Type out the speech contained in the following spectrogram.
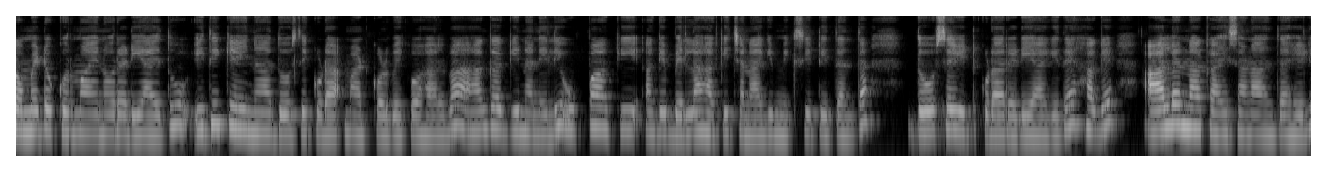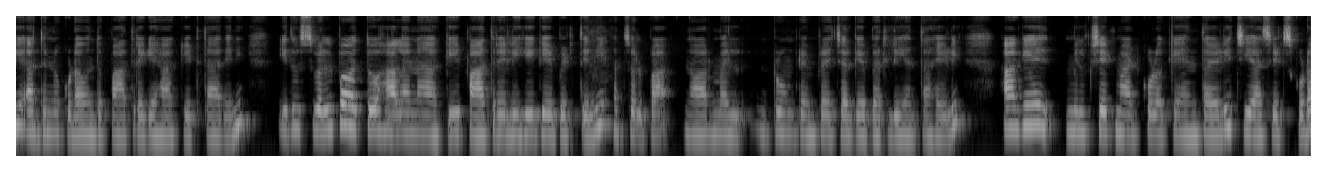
ಟೊಮೆಟೊ ಕುರ್ಮಾ ಏನೋ ರೆಡಿ ಆಯಿತು. ಇದಕ್ಕೆ ಇನ್ನು ದೋಸೆ ಕೂಡ ಮಾಡ್ಕೊಳ್ಬೇಕು ಅಲ್ವಾ? ಹಾಗಾಗಿ ನಾನಿಲ್ಲಿ ಉಪ್ಪು ಹಾಕಿ, ಹಾಗೆ ಬೆಲ್ಲ ಹಾಕಿ ಚೆನ್ನಾಗಿ ಮಿಕ್ಸ್ ಇಟ್ಟಿದ್ದಂಥ ದೋಸೆ ಹಿಟ್ಟು ಕೂಡ ರೆಡಿ ಆಗಿದೆ. ಹಾಗೆ ಹಾಲನ್ನು ಕಾಯಿಸೋಣ ಅಂತ ಹೇಳಿ ಅದನ್ನು ಕೂಡ ಒಂದು ಪಾತ್ರೆಗೆ ಹಾಕಿ ಇಡ್ತಾ ಇದ್ದೀನಿ. ಇದು ಸ್ವಲ್ಪ ಹೊತ್ತು ಹಾಲನ್ನು ಹಾಕಿ ಪಾತ್ರೆಯಲ್ಲಿ ಹೀಗೆ ಬಿಡ್ತೀನಿ. ಅದು ಸ್ವಲ್ಪ ನಾರ್ಮಲ್ ರೂಮ್ ಟೆಂಪ್ರೇಚರ್ಗೆ ಬರಲಿ ಅಂತ ಹೇಳಿ. ಹಾಗೆ ಮಿಲ್ಕ್ ಶೇಕ್ ಮಾಡ್ಕೊಳ್ಳೋಕ್ಕೆ ಅಂತ ಹೇಳಿ ಚಿಯಾ ಸೀಡ್ಸ್ ಕೂಡ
